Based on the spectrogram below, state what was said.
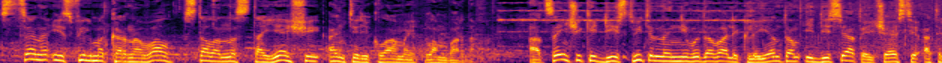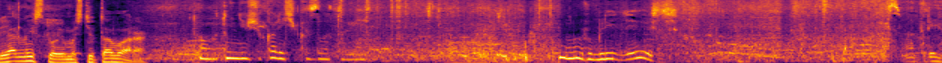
Сцена из фильма «Карнавал» стала настоящей антирекламой ломбардов. Оценщики действительно не выдавали клиентам и десятой части от реальной стоимости товара. А вот у меня еще колечко золотое есть. Ну, рублей 10. Смотри.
